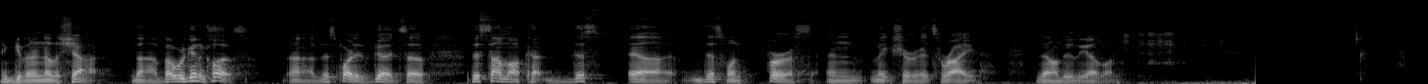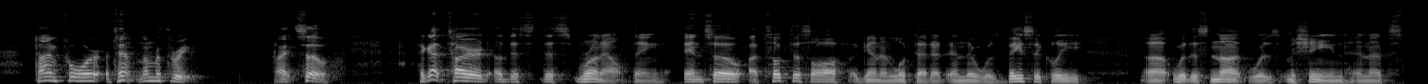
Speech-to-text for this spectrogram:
and give it another shot. Uh, but we're getting close. Uh, this part is good. So this time I'll cut this uh, this one first and make sure it's right. Then I'll do the other one. Time for attempt number three. All right, so I got tired of this this run out thing, and so I took this off again and looked at it, and there was basically uh, where this nut was machined, and that's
